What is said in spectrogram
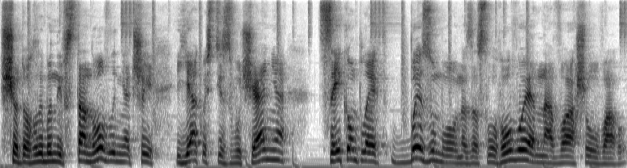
щодо глибини встановлення чи якості звучання, цей комплект безумовно заслуговує на вашу увагу.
